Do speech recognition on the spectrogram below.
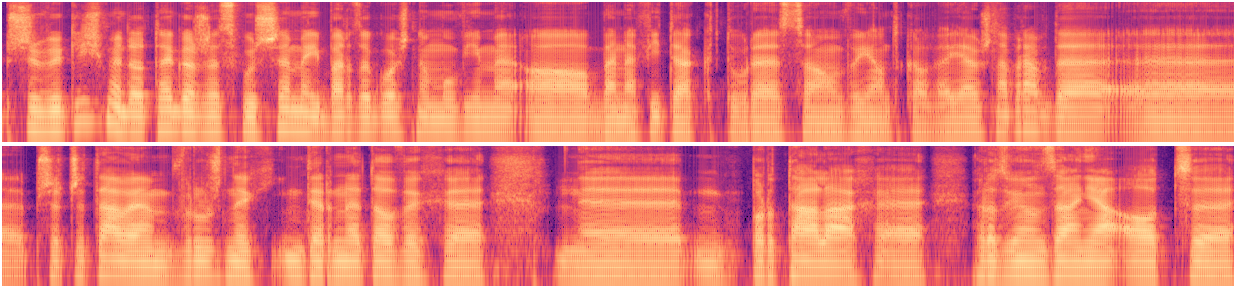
Przywykliśmy do tego, że słyszymy i bardzo głośno mówimy o benefitach, które są wyjątkowe. Ja już naprawdę przeczytałem w różnych internetowych portalach rozwiązania o od e,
